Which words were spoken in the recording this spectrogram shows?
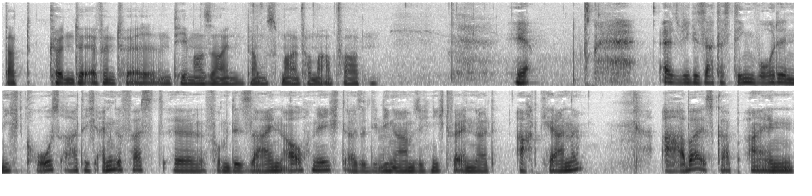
das könnte eventuell ein Thema sein. Da muss man einfach mal abwarten. Ja. Also wie gesagt, das Ding wurde nicht großartig angefasst, äh, vom Design auch nicht. Also die mhm. Dinge haben sich nicht verändert. Acht Kerne. Aber es gab ein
